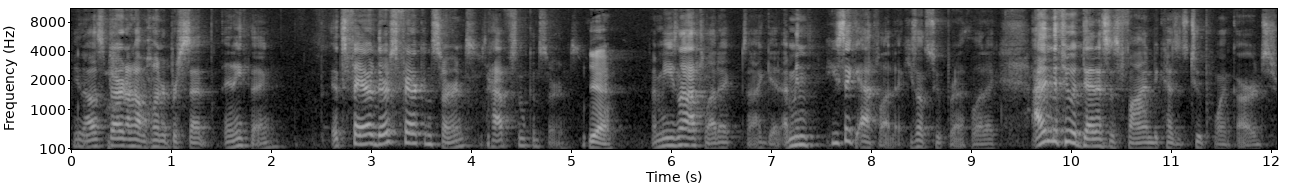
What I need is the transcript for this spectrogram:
You know, it's better to have hundred percent anything. It's fair. There's fair concerns. Have some concerns. Yeah. I mean, he's not athletic. So I get. It. I mean, he's like athletic. He's not super athletic. I think the two with Dennis is fine because it's two point guards.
